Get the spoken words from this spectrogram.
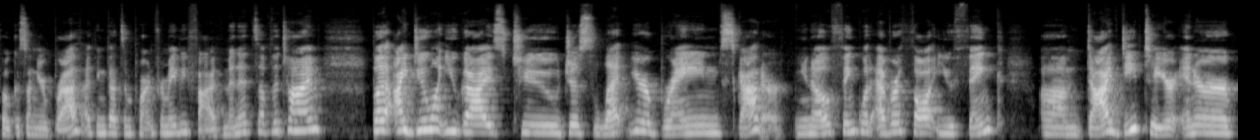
focus on your breath. I think that's important for maybe five minutes of the time. But I do want you guys to just let your brain scatter. You know, think whatever thought you think. Um, dive deep to your inner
